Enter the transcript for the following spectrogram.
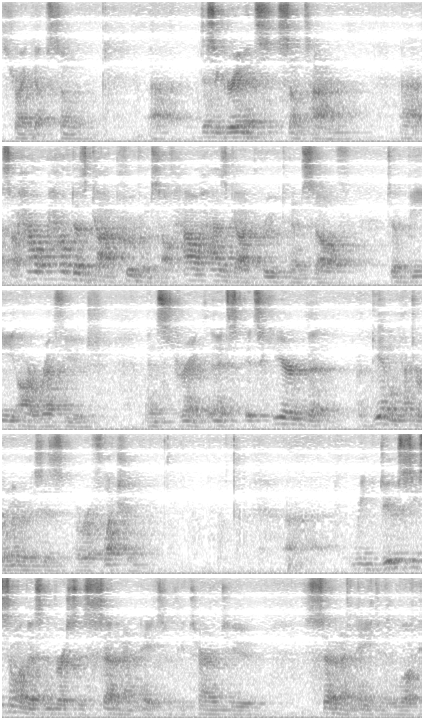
strike up some uh, disagreements sometime. Uh, so, how, how does God prove himself? How has God proved himself to be our refuge and strength? And it's, it's here that, again, we have to remember this is a reflection. Uh, we do see some of this in verses 7 and 8. So, if you turn to 7 and 8 and look.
